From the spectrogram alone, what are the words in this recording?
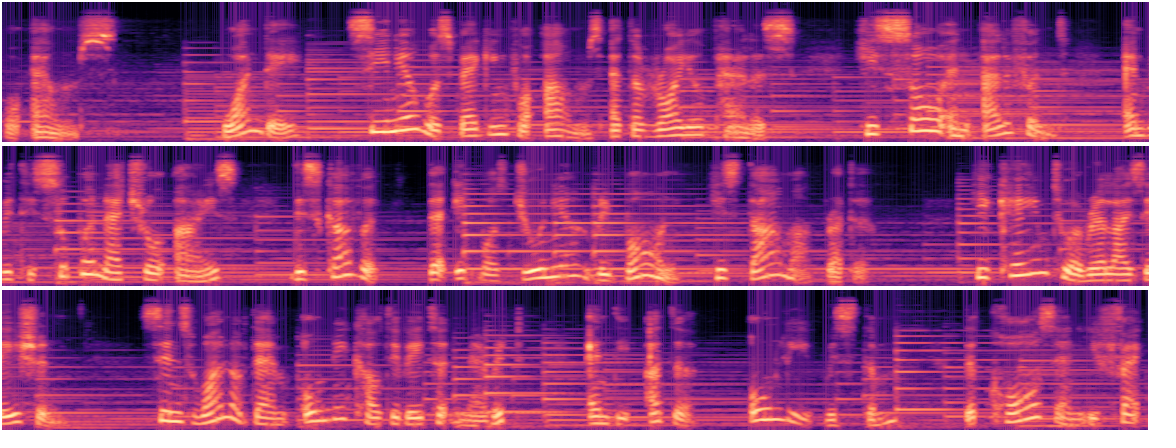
for alms. One day, Senior was begging for alms at the royal palace. He saw an elephant and with his supernatural eyes discovered that it was Junior reborn his Dharma brother. He came to a realization since one of them only cultivated merit and the other only wisdom, the cause and effect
